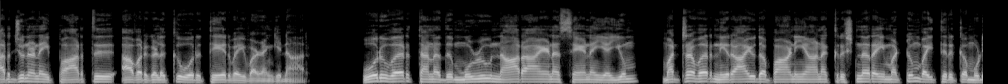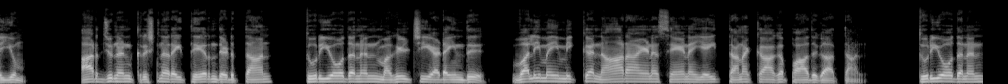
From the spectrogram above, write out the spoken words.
அர்ஜுனனை பார்த்து அவர்களுக்கு ஒரு தேர்வை வழங்கினார். ஒருவர் தனது முழு நாராயண சேனையையும் மற்றவர் நிராயுதபாணியான கிருஷ்ணரை மட்டும் வைத்திருக்க முடியும். அர்ஜுனன் கிருஷ்ணரை தேர்ந்தெடுத்தான். துரியோதனன் மகிழ்ச்சியடைந்து வலிமை மிக்க நாராயண சேனையை தனக்காக பாதுகாத்தான். துரியோதனன்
